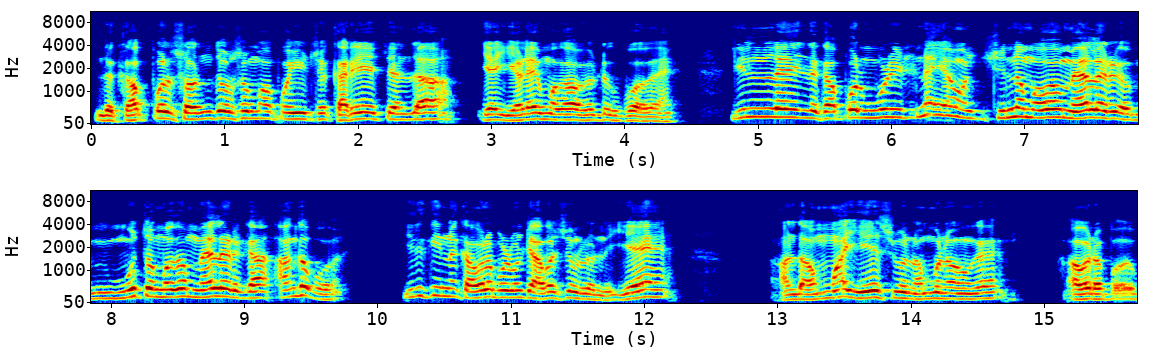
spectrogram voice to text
இந்த கப்பல் சந்தோஷமாக போயிட்டு கரையை சேர்ந்தால் என் இளைய மகா வீட்டுக்கு போவேன். இல்லை இந்த கப்பல் மூடிட்டுனா என் சின்ன முகம் மேலே இருக்க மூத்த முகம் மேலே இருக்கா? அங்கே போவேன். இதுக்கு இன்னும் கவலைப்பட வேண்டிய அவசியம் இல்லைன்னு ஏன்? அந்த அம்மா இயேசுவை நம்பினவங்க அவரை ப-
